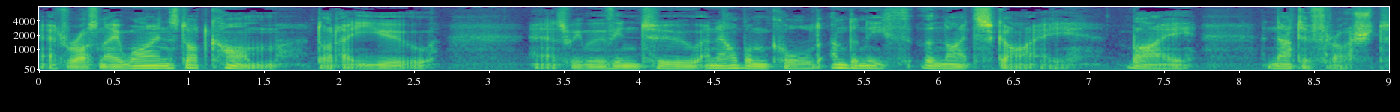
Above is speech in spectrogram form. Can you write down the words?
at rosnaywines.com.au as we move into an album called Underneath the Night Sky by Natefrost.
